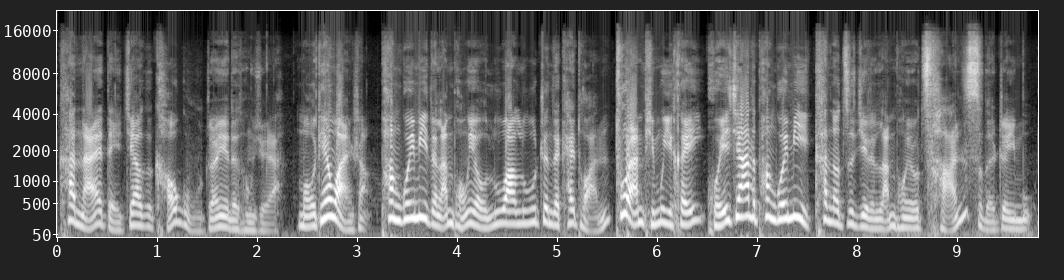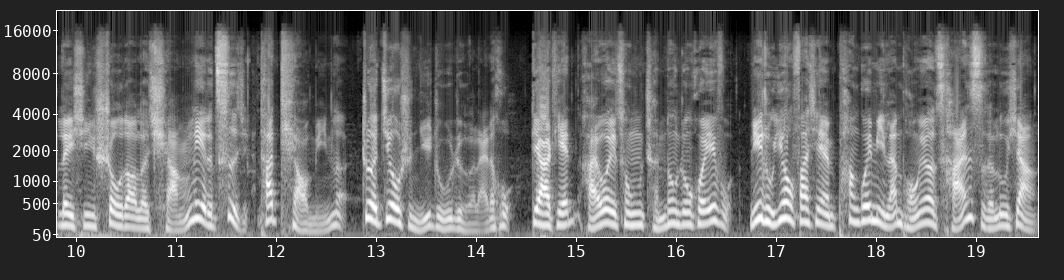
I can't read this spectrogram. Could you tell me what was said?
看来得叫个考古专业的同学！某天晚上，胖闺蜜的男朋友撸啊撸正在开团，突然屏幕一黑，回家的胖闺蜜看到自己的男朋友惨死的这一幕，内心受到了强烈的刺激。她挑明了，这就是女主惹来的祸。第二天还未从沉痛中恢复，女主又发现胖闺蜜男朋友惨死的录像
